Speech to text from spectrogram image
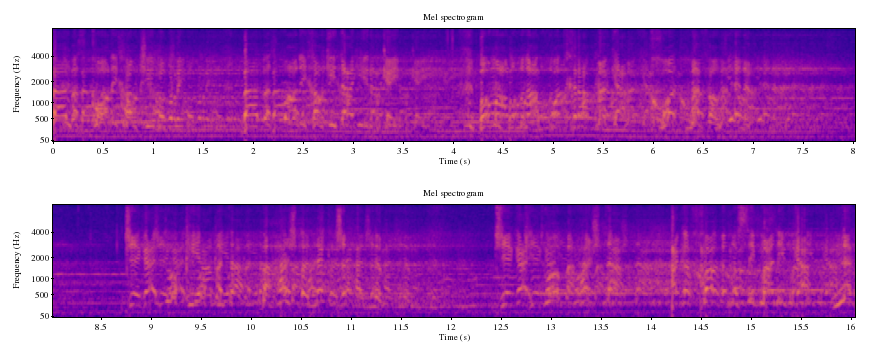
بابەست کۆڵی خەڵکی ببڕی بابەست ماڵی خەڵکی داگیر بکەین بۆ ماڵ مناڵ خۆت خراپ مەکە خۆت مەفەڵێنە جێگای تۆ قیامەتە بەهشتە نەک جەهەنم جێگای تۆ بەهشتە ئەگە خوا بە نسیبمانی بکە نەک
